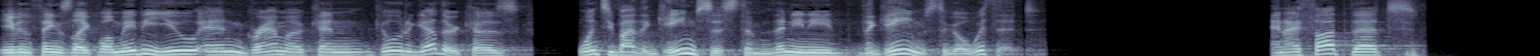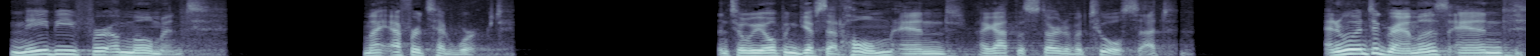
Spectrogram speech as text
Even things like, well, maybe you and grandma can go together because once you buy the game system, then you need the games to go with it. And I thought that maybe for a moment, my efforts had worked until we opened gifts at home and I got the start of a tool set. And we went to grandma's and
